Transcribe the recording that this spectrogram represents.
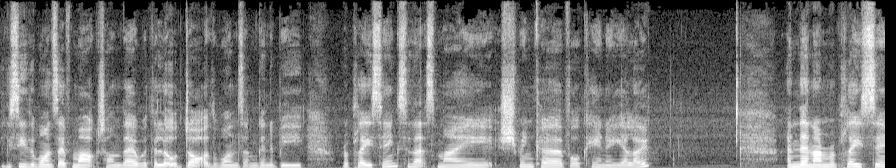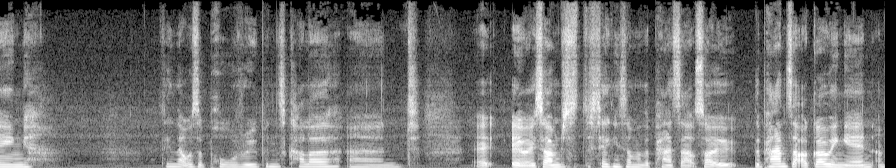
can see the ones I've marked on there with the little dot are the ones I'm going to be replacing. So that's my Schmincke Volcano Yellow. And then I'm replacing, I think that was a Paul Rubens colour and uh, anyway, so I'm just taking some of the pads out. So the pans that are going in, I'm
